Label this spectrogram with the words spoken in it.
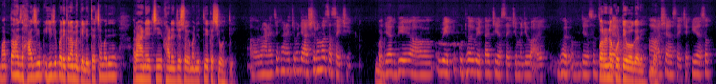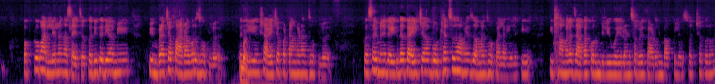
मग आता हा हा जी ही जी परिक्रमा केली त्याच्यामध्ये राहण्याची खाण्याची सोय म्हणजे ती कशी होती अं, राहण्याची खाण्याची म्हणजे आश्रमच असायची बरं. म्हणजे अगदी अं, वेत कुठं वेताची असायची म्हणजे घर म्हणजे असं पर्णकुटी वगैरे. हां बरं. अशा असायच्या की असं पक्क बांधलेलं नसायचं. कधी कधी आम्ही पिंपळाच्या पारावर झोपलोय. कधी शाळेच्या पटांगणात झोपलोय. कसं आहे म्हणजे एकदा गाईच्या गोठ्यात सुद्धा आम्ही आम्हाला झोपायला लागलेलं की तिथं आम्हाला जागा करून दिली वैरण सगळे काढून बाकीला स्वच्छ करून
